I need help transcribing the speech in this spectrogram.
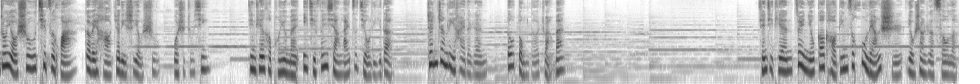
中有书气自华。各位好，这里是有书，我是朱星。今天和朋友们一起分享来自九黎的：真正厉害的人都懂得转弯。前几天最牛高考钉子户梁实又上热搜了。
